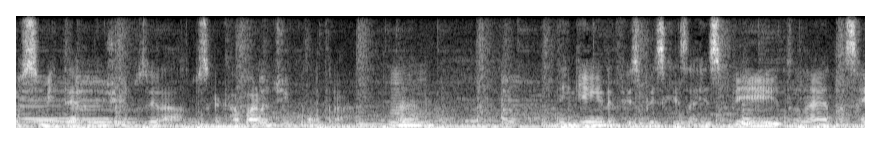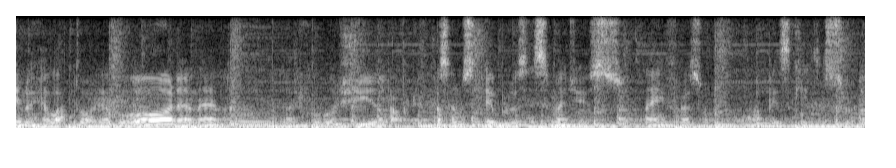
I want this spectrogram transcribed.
o cemitério de Engenhos Erados, que acabaram de encontrar, né? Uhum. Ninguém ainda fez pesquisa a respeito, né? Tá saindo relatório agora, né? do- Arqueologia e tal. Por que você não se debruça em cima disso, né? E faz um- uma pesquisa sobre?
